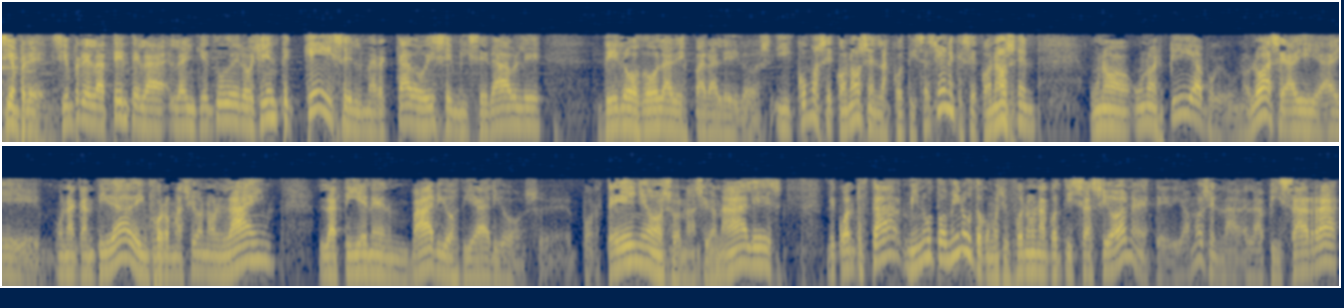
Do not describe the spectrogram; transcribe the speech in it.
Siempre, siempre latente la, la inquietud del oyente, ¿qué es el mercado ese miserable de los dólares paralelos? ¿Y cómo se conocen las cotizaciones? Que se conocen, uno, uno espía, porque uno lo hace, hay, hay una cantidad de información online, la tienen varios diarios eh, porteños o nacionales, de cuánto está minuto a minuto, como si fuera una cotización, este, digamos, en la, pizarra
